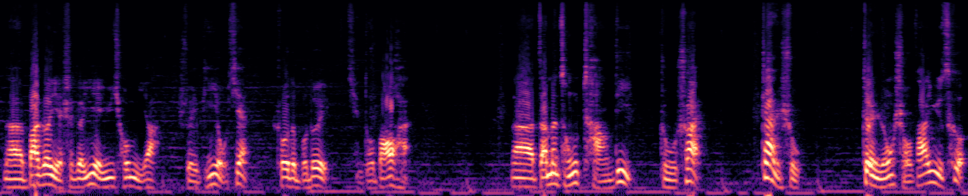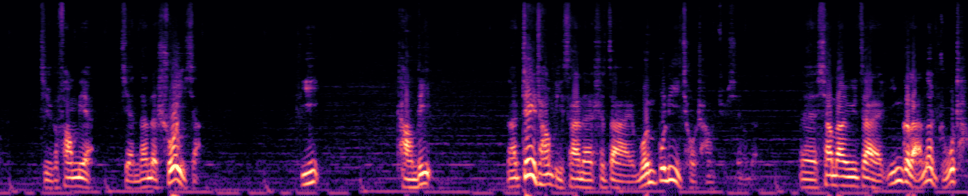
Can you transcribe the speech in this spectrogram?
那八哥也是个业余球迷啊，水平有限，说的不对，请多包涵。那咱们从场地、主帅、战术、阵容、首发预测几个方面简单的说一下。一、场地。那这场比赛呢是在温布利球场举行的，呃，相当于在英格兰的主场，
